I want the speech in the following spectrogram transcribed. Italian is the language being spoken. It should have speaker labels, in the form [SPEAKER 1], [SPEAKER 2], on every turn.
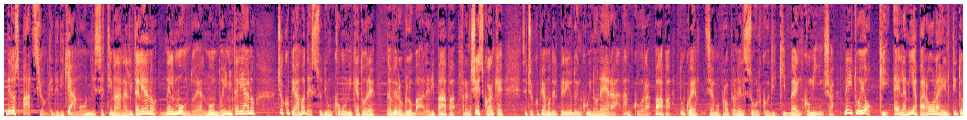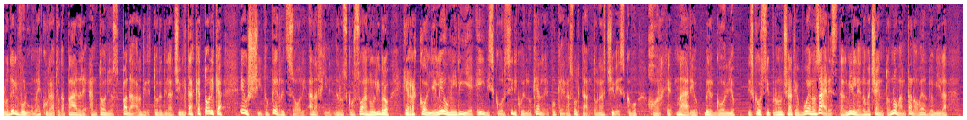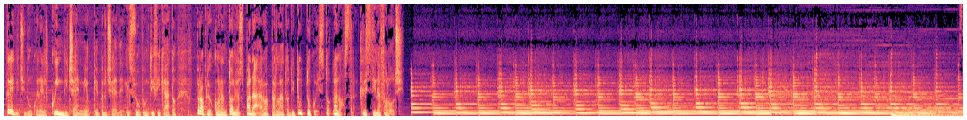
[SPEAKER 1] Nello spazio che dedichiamo ogni settimana all'italiano nel mondo e al mondo in italiano, ci occupiamo adesso di un comunicatore davvero globale, di Papa Francesco, anche se ci occupiamo del periodo in cui non era ancora Papa. Dunque siamo proprio nel solco di chi ben comincia. Nei tuoi occhi è la mia parola è il titolo del volume curato da padre Antonio Spadaro, direttore della Civiltà Cattolica, è uscito per Rizzoli alla fine dello scorso anno, un libro che raccoglie le omelie e i discorsi di quello che all'epoca era soltanto l'arcivescovo Jorge Mario Bergoglio discorsi pronunciati a Buenos Aires dal 1999 al 2013, dunque nel quindicennio che precede il suo pontificato. Proprio con Antonio Spadaro ha parlato di tutto questo la nostra Cristina Faloci.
